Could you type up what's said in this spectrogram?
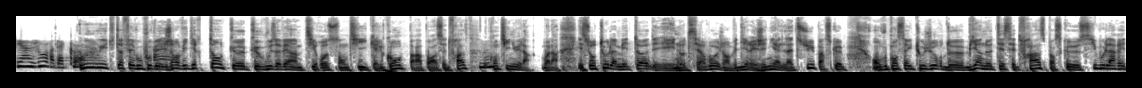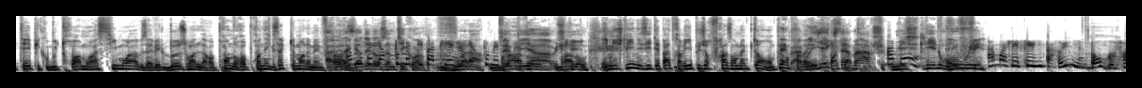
21 jours, ah, d'accord. oui, oui, tout à fait, vous pouvez. J'ai envie de dire, tant que, que vous avez un petit ressenti quelconque par rapport à cette phrase, continuez là. Voilà. Et surtout, la méthode et notre cerveau, j'ai envie de dire, est génial là-dessus parce que on vous conseille toujours de bien noter cette phrase parce que si vous l'arrêtez puis qu'au bout de trois mois, six mois, vous avez le besoin de la reprendre, reprenez exactement la même Ah, phrase. la oui, gardez je dans un petit coin. papiers, Voilà, Micheline. bravo. Et Micheline, n'hésitez pas à travailler plusieurs phrases en même temps. On peut Eh en ben, travailler voyez trois, que ça marche. Ah bon Micheline, on Eh vous oui. fait Ah, moi, je l'ai fait une par une. Bon, enfin.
